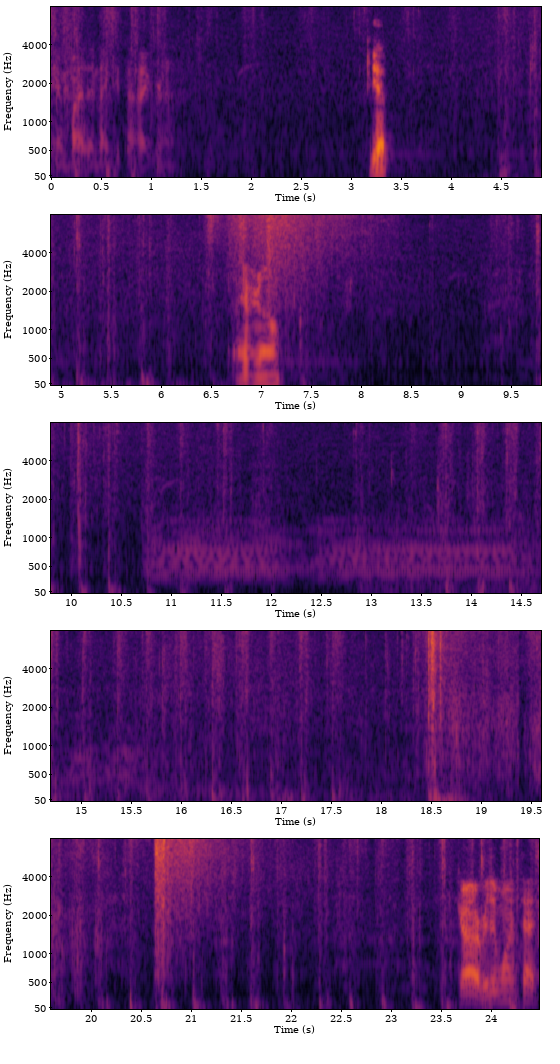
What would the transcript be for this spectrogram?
Damn, why didn't I get the high ground? Yep. I don't know. Really want that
